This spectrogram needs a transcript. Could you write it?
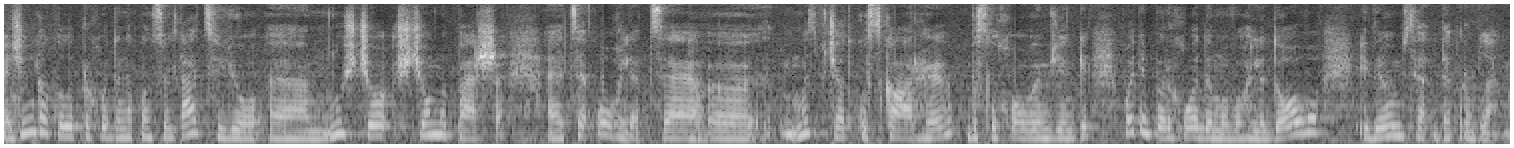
Жінка, коли приходить на консультацію, е, ну що, що ми перше? Е, це огляд. Це е, ми спочатку скарги вислуховуємо жінки, потім переходимо в оглядову і дивимося, де проблема.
